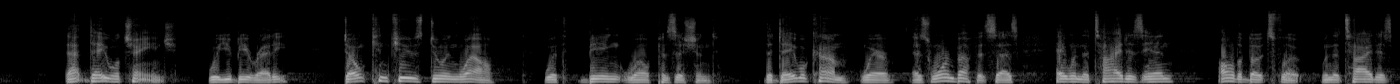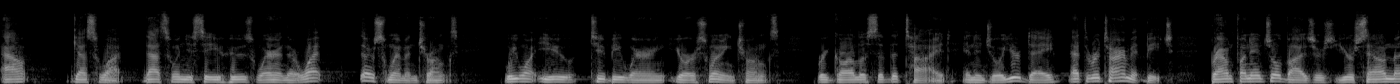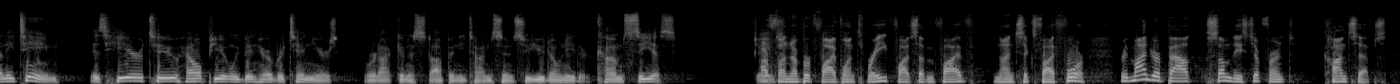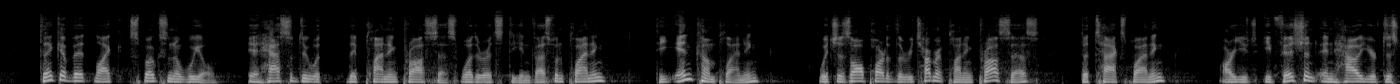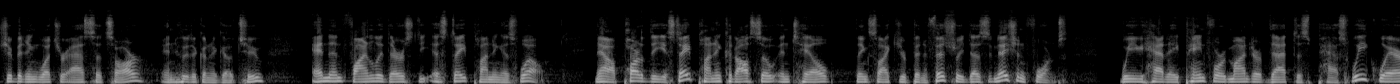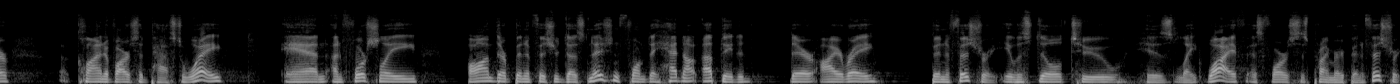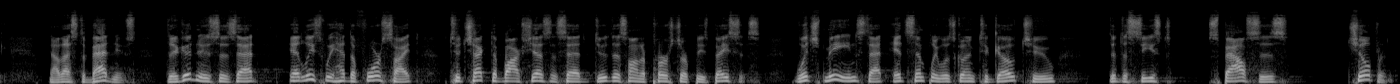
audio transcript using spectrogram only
That day will change. Will you be ready? Don't confuse doing well with being well positioned. The day will come where, as Warren Buffett says, hey, when the tide is in, all the boats float. When the tide is out, guess what? That's when you see who's wearing their what? Their swimming trunks. We want you to be wearing your swimming trunks regardless of the tide and enjoy your day at the retirement beach. Brown Financial Advisors, your sound money team, is here to help you. And we've been here over 10 years. We're not going to stop anytime soon, so you don't either. Come see us. James? Our phone number, 513-575-9654. Reminder about some of these different concepts. Think of it like spokes in a wheel it has to do with the planning process, whether it's the investment planning, the income planning, which is all part of the retirement planning process, the tax planning. Are you efficient in how you're distributing what your assets are and who they're going to go to? And then finally, there's the estate planning as well. Now, part of the estate planning could also entail things like your beneficiary designation forms. We had a painful reminder of that this past week where a client of ours had passed away. And unfortunately, on their beneficiary designation form, they had not updated their IRA beneficiary. It was still to his late wife as far as his primary beneficiary. Now, that's the bad news. The good news is that at least we had the foresight to check the box, yes, it said do this on a per stirpes basis, which means that it simply was going to go to the deceased spouse's children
